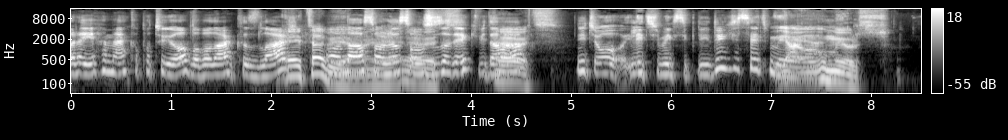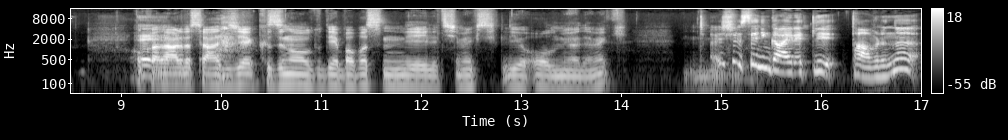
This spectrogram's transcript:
arayı hemen kapatıyor babalar kızlar. E tabii Ondan yani, sonra sonsuza evet. dek bir daha Evet. hiç o iletişim eksikliği de hissetmiyor. Yani, yani. umuyoruz. O Ee, kadar da sadece kızın oldu diye babasının diye iletişim eksikliği olmuyor demek. Senin gayretli tavrını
